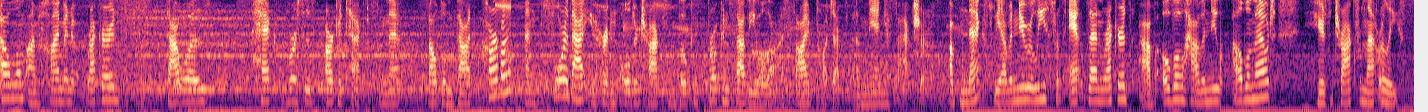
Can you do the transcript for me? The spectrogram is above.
album on Hymen Records. That was Hecq versus Architect from that album Bad Karma. And before that, you heard an older track from Broken, Broken Fabiola, a side project of Manufacture. Up next, we have a new release from Ant Zen Records. Ab Ovo have a new album out. Here's a track from that release.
